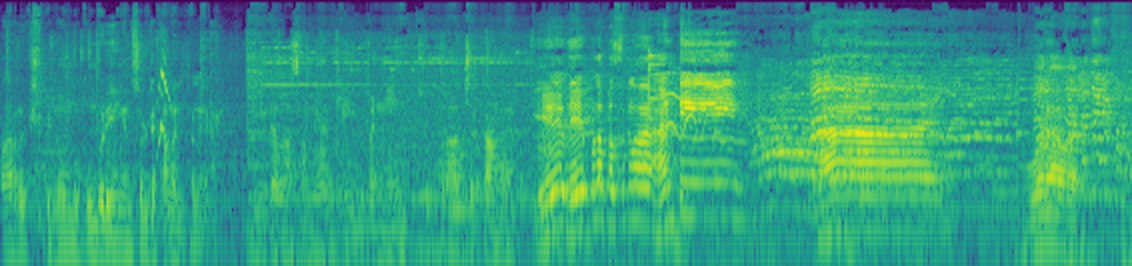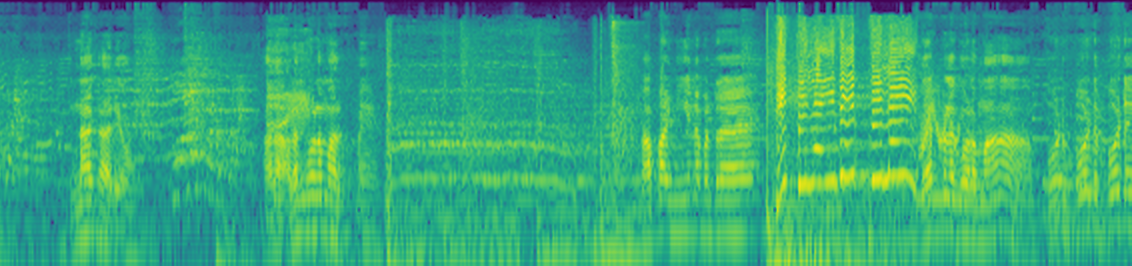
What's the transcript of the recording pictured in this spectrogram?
வரலட்சுமி நோன்பு கும்பிடுவீங்கன்னு சொல்லிட்டு கமெண்ட் பண்ணுங்க. வீடெல்லாம் செம்மையாக க்ளீன் பண்ணி சூப்பராக வச்சுருக்காங்க. ஏ வேப்பில பசங்களா? ஆண்டி! ஹாய் ஒரு அவர் என்ன காரியம்? அது அலங்கோலமாக இருக்குமே. பாப்பா நீ என்ன பண்ற? வேப்பில கோலமா? போடு போடு போடு.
